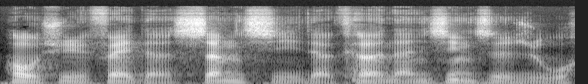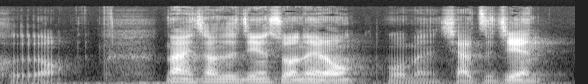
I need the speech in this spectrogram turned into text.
后续费的升息的可能性是如何哦。那以上是今天所有内容，我们下次见。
